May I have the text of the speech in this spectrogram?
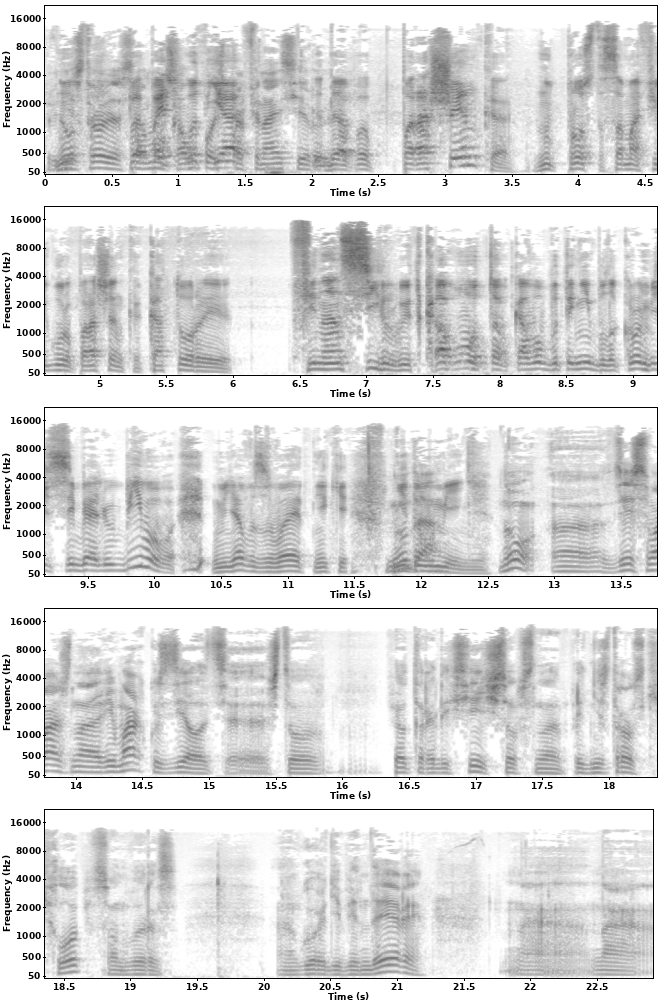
Приднестровье ну, само вот я, профинансирует. Да, Порошенко, ну просто сама фигура Порошенко, который финансирует кого-то, кого бы то ни было, кроме себя любимого, у меня вызывает некие ну недоумение. Да. Ну, э, здесь важно ремарку сделать, э, что Петр Алексеевич, собственно, приднестровский хлопец, он вырос э, в городе Бендеры, на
